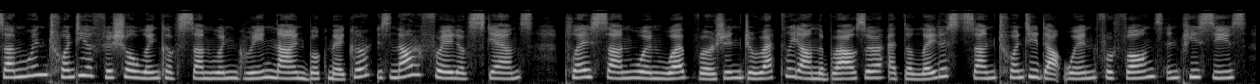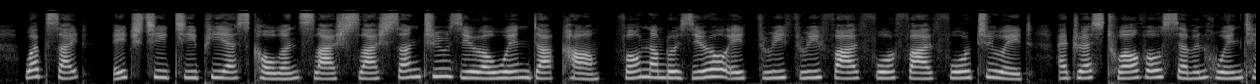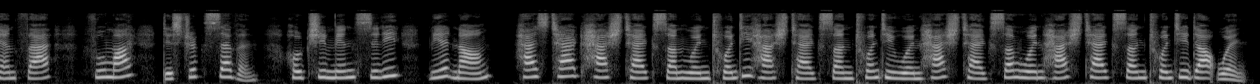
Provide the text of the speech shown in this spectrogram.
Sunwin 20 official link of Sunwin Green 9 bookmaker is not afraid of scams. Play Sunwin web version directly on the browser at the latest sun20.win for phones and PCs. Website https colon slash slash sun20win.com. Phone number 0833545428. Address 1207 Huynh Tan Phat, Phu My, District 7, Ho Chi Minh City, Vietnam. Hashtag hashtag Sunwin20 hashtag Sun20win hashtag Sunwin hashtag Sun20.win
